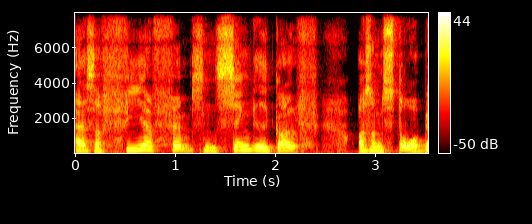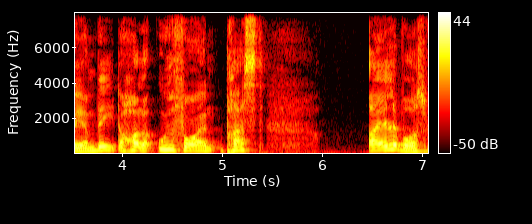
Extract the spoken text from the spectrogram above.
altså fire, fem sådan sænkede golf, og sådan en stor BMW, der holder ud foran præst. Og alle vores,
